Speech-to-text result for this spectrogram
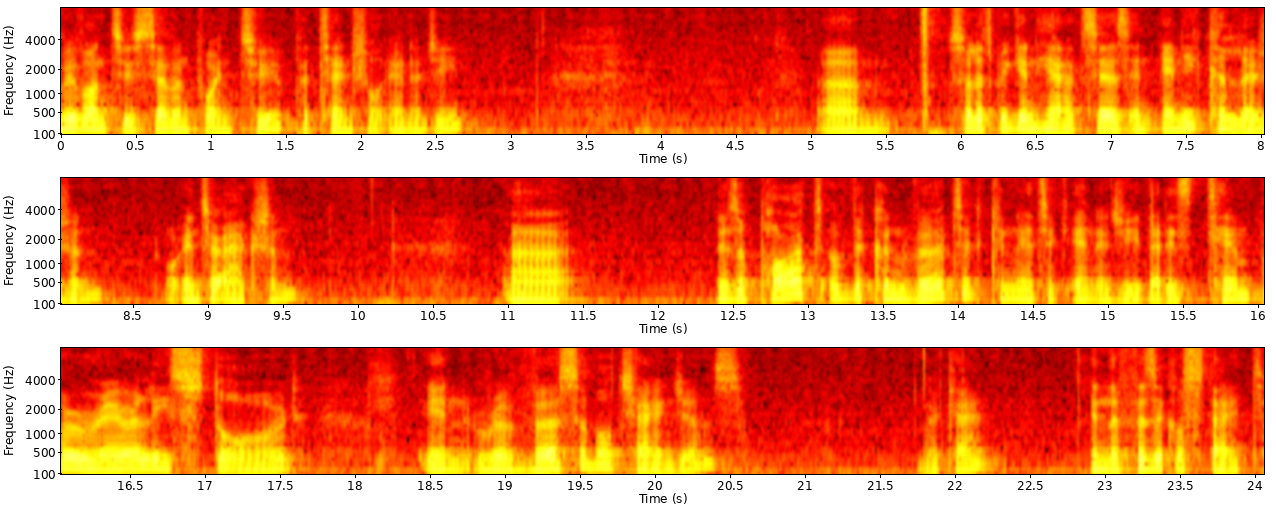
move on to 7.2 potential energy. Um, so let's begin here. It says in any collision or interaction, uh, there's a part of the converted kinetic energy that is temporarily stored in reversible changes, okay, in the physical state,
